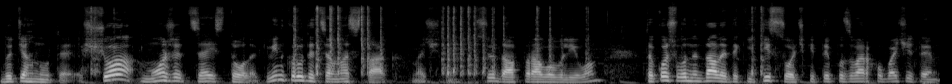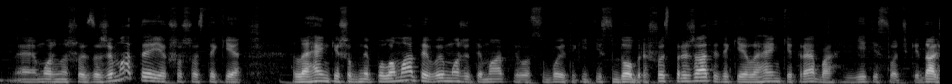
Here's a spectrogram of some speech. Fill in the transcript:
Дотягнути. Що може цей столик? Він крутиться в нас так. Бачите, сюди, вправо-вліво. Також вони дали такі тісочки, типу зверху, бачите, е, можна щось зажимати, якщо щось таке легеньке, щоб не поламати, ви можете мати з собою такі тісочки. Добре, щось прижати, таке легеньке треба, є тісочки. Далі.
